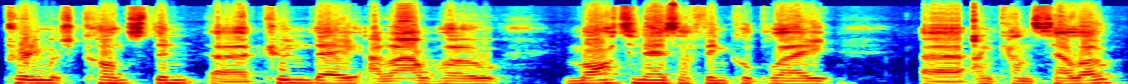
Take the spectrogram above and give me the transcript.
pretty much constant. Uh, Koundé, Araujo, Martinez, I think will play, uh, and Cancelo.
